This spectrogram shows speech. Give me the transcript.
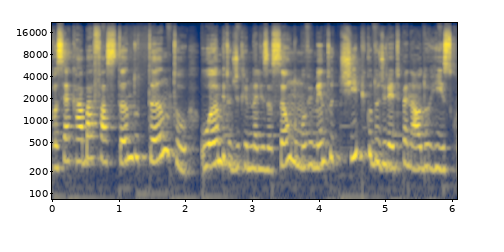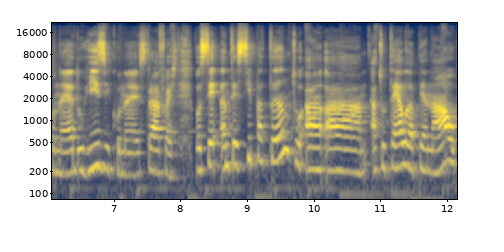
Você acaba afastando tanto o âmbito de criminalização no movimento típico do direito penal do risco, né? Do risco, né? Strafrecht. Você antecipa tanto a, a, a tutela penal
